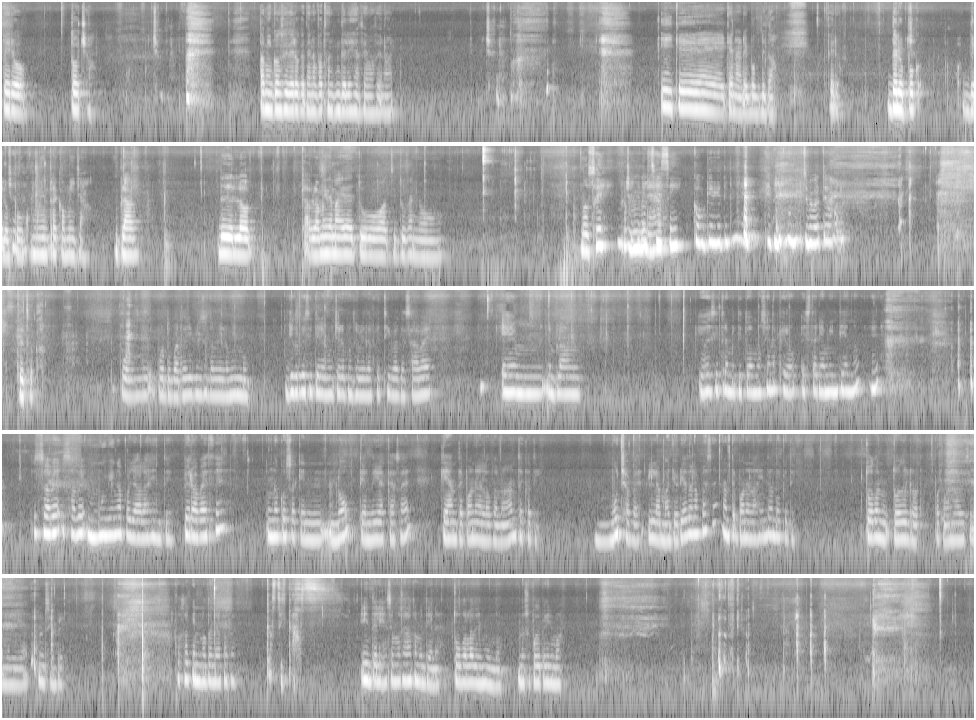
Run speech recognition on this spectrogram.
Pero tocha. También considero que tienes bastante inteligencia emocional. y que, que no eres hipócrita. Pero de lo poco, de lo poco, muy entre comillas. En plan, de lo que hablamos y demás de tu actitudes, no. No sé, no me así. ¿Cómo quieres que te mire? Te miro se me bateo mal. Te toca. por, por tu parte yo pienso también lo mismo. Yo creo que sí tienes mucha responsabilidad afectiva, que sabes, em, en plan, iba a decir transmitir tus emociones, pero estaría mintiendo, ¿eh? Sabe, sabe muy bien apoyar a la gente, pero a veces una cosa que no tendrías que hacer, que antepone a los demás antes que a ti. Muchas veces, la mayoría de las veces antepone a la gente antes que a ti. Todo, todo el rato, porque vamos a decir la mayoría, no siempre. Cosa que no tendrías que hacer. Cositas. Y inteligencia emocional también tiene, toda la del mundo, no se puede pedir más.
